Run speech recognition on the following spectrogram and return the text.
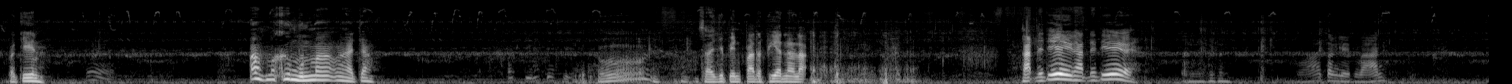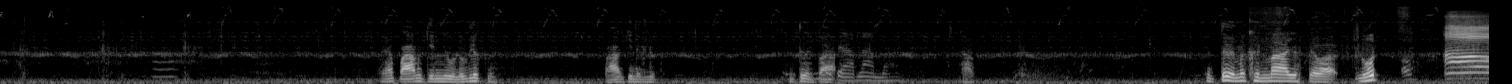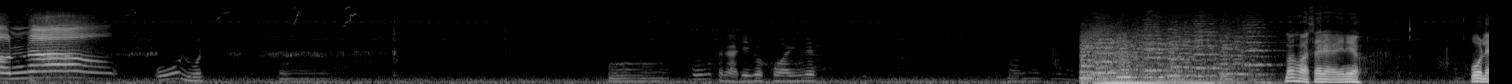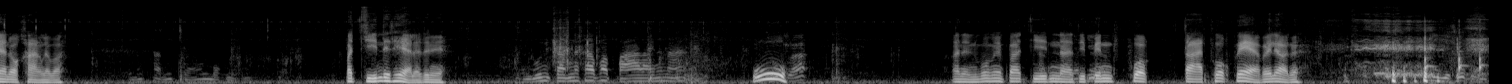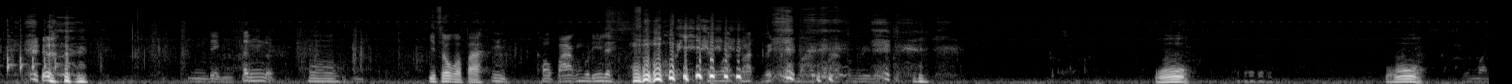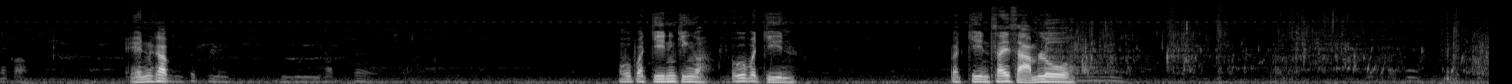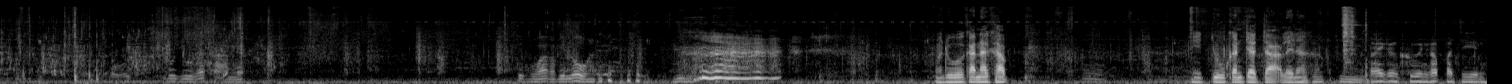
ปลาจีนเอ้ามันคือหมุนมาง่ายจังโอ้ยใส่จะเป็นปลาตะเพียนแล้วล่ะงัดได้ดิงัดได้ดิหวานตังเล็ดหวาน แล้วปลามันกินอยู่ลึกๆ ปลากินลึกๆมันตื่นปลาไปอาบน้ำมามันตื่นมันขึ้นมาอยู่แต่ว่ารุดโอ้หลุดโอ้ขนาดที่ก็คอยเนี่ยมาหอดใส่ไหนเนี่ยโอ้แลนออกคางเลยวะ ปลาจีนแท้ๆเลยตัวนี้ลุ้นกันนะครับว่าปลาอะไรนะนะอู้อันนั้นพวกแม่นปลาจีนน่ะที่เป็นพวกตาดพวกแพร่ไปแล้วนะเด่งตึงเลยอืมอีโซกว่าปลาเข้าปากมันบุดีเลยวัดวัดเวทเข้ามาปากมันบุดีเลยโอ้โหเห็นครับ โอ้ปลาจีนจริงๆเหรอโอ้ปลาจีนปลาจีนไซส์สามโล ดูอยู่แล้วสามเนี่ยติหัวกับพี่โลมาดูกันนะครับนี่ดูกันจะๆเลยนะครับได้กลางคืนครับปลาจีน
